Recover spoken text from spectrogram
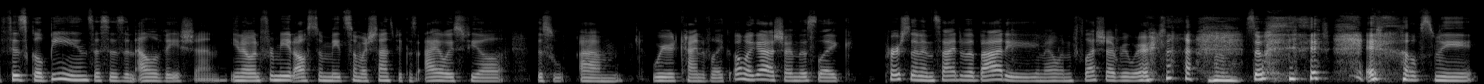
physical beings this is an elevation you know and for me it also made so much sense because i always feel this um weird kind of like oh my gosh i'm this like person inside of a body you know and flesh everywhere. So it, it helps me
